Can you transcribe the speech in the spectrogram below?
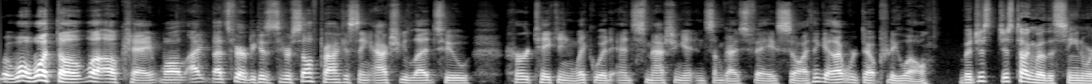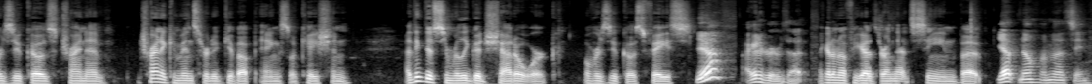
well, what the? Well, okay. Well, I that's fair because her self practicing actually led to her taking liquid and smashing it in some guy's face. So I think that worked out pretty well. But just just talking about the scene where Zuko's trying to trying to convince her to give up Aang's location. I think there's some really good shadow work over Zuko's face. Yeah, I can agree with that. Like I don't know if you guys are in that scene, but yep, no, I'm in that scene.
